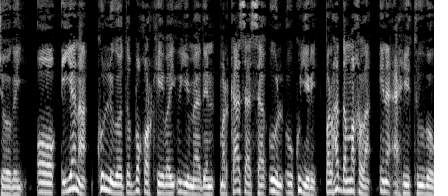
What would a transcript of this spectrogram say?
joogay oo iyana kulligood boqorkiibay u yimaadeen. Markaasaa saa'uul uu ku yidhi bal hadda maqla ina axituubow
